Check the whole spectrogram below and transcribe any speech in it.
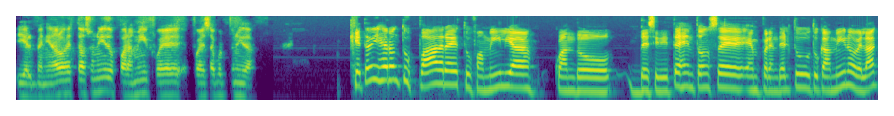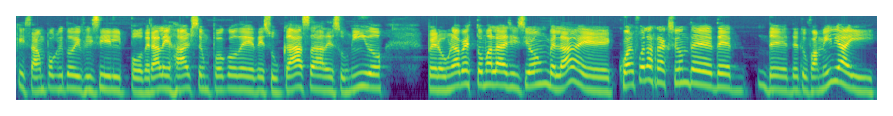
y el venir a los Estados Unidos para mí fue, fue esa oportunidad. ¿Qué te dijeron tus padres, tu familia, cuando decidiste entonces emprender tu, camino, ¿verdad? Quizá un poquito difícil poder alejarse un poco de, su casa, de su nido, pero una vez tomas la decisión, ¿verdad? Eh, ¿Cuál fue la reacción de, tu familia y,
